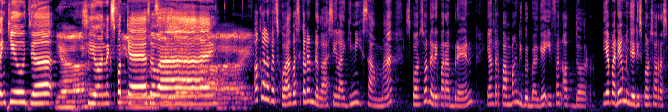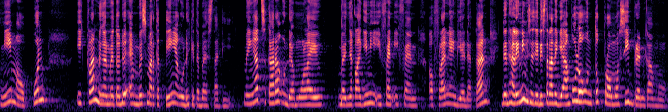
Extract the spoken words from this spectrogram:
Thank you, Ja. Ya. See you on next podcast. you guys. Bye. Oke Love Squad, pasti kalian udah gak asing lagi nih sama sponsor dari para brand yang terpampang di berbagai event outdoor. Ya pada yang menjadi sponsor resmi maupun iklan dengan metode embase marketing yang udah kita bahas tadi. Mengingat sekarang udah mulai banyak lagi nih event-event offline yang diadakan dan hal ini bisa jadi strategi ampuh loh untuk promosi brand kamu.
